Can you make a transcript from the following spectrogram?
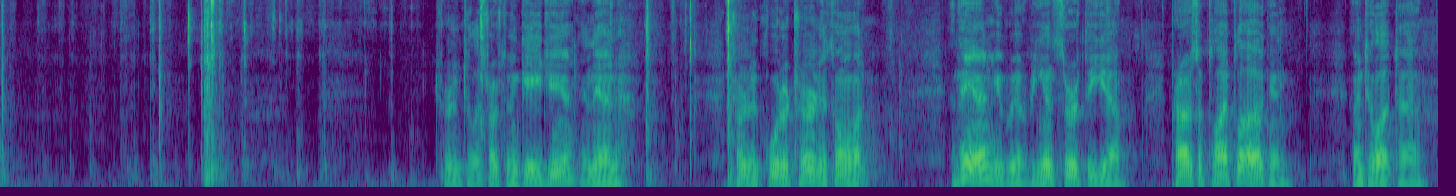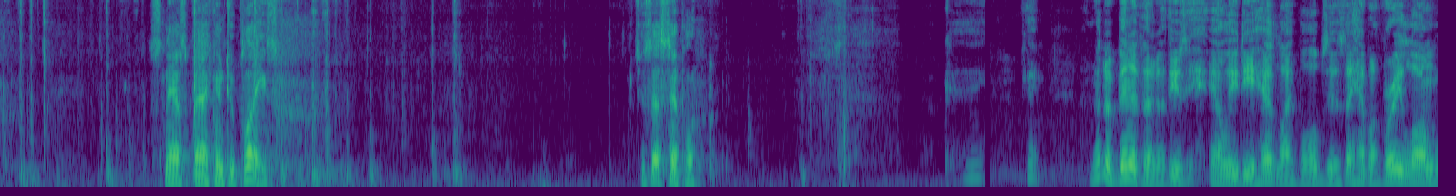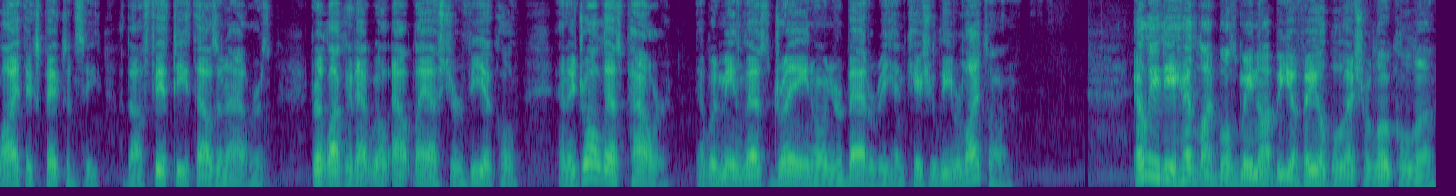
Turn until it starts to engage in, and then turn it a quarter turn, it's on. And then you will reinsert the uh, power supply plug and until it uh, snaps back into place. Just that simple. Okay. Okay. Another benefit of these LED headlight bulbs is they have a very long life expectancy, about 50,000 hours. Very likely that will outlast your vehicle and they draw less power. That would mean less drain on your battery in case you leave your lights on. LED headlight bulbs may not be available at your local uh,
